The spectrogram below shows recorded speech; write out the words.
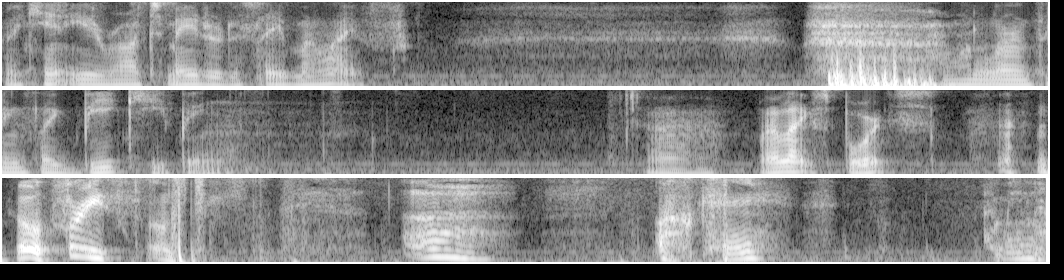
but I can't eat a raw tomato to save my life. I want to learn things like beekeeping. Uh, I like sports. no threesomes. Uh, okay. I mean,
